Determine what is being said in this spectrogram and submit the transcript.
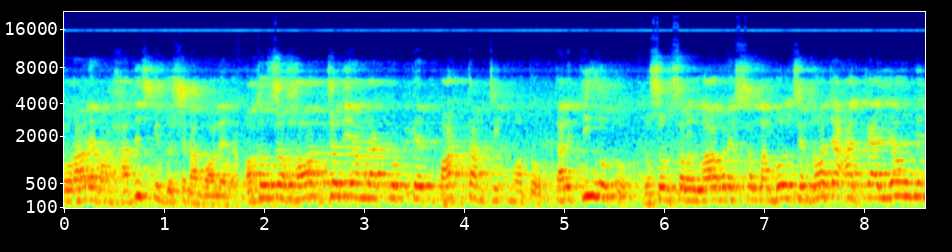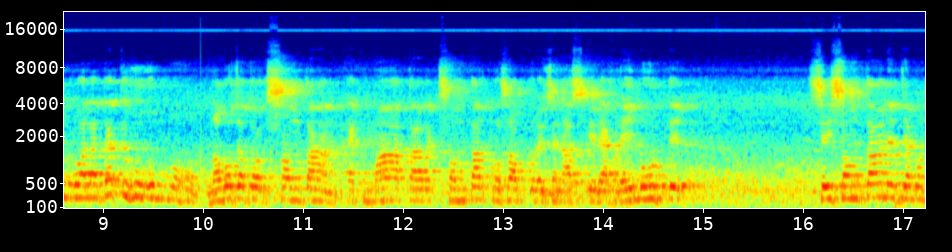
কোরআন এবং হাদিস কিন্তু সেটা বলে না। অথচ হজ যদি আমরা করতে পারতাম ঠিক মতো তাহলে কি হতো? রসুল সাল্লাহ সাল্লাম বলছেন নবজাতক সন্তান, এক মা তার সন্তান প্রসব করেছেন আজকের এখন এই মুহূর্তে। সেই সন্তানের যেমন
